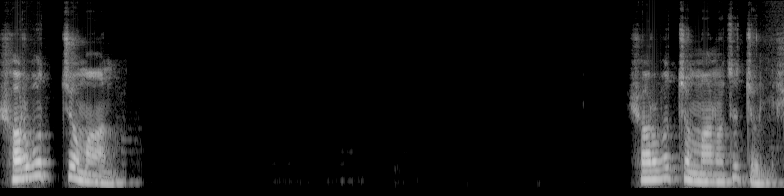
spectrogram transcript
সর্বোচ্চ মান সর্বোচ্চ মান হচ্ছে চল্লিশ।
